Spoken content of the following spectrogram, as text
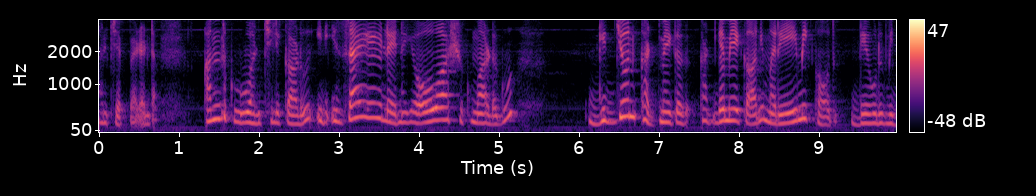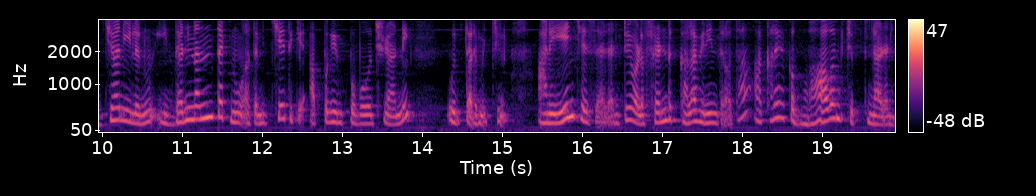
అని చెప్పాడంట. అందుకు అంచిలికాడు ఇది ఇజ్రాయేలైన యోవా కుమారుడు గిజ్జోన్ ఖడ్మే ఖడ్గమే కాని మరేమీ కాదు. దేవుడు మిథ్యానీలను ఈ దండంతటిను అతని చేతికి అప్పగింపబోచడాన్ని ఉత్తరమిచ్చిన. ఆయన ఏం చేశాడంటే వాళ్ళ ఫ్రెండ్ కళ వినిన తర్వాత ఆ కళ యొక్క భావం చెప్తున్నాడంట.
